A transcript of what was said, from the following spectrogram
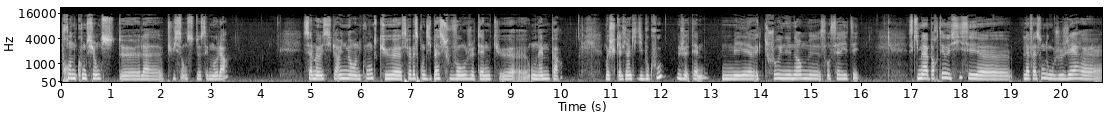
prendre conscience de la puissance de ces mots-là. Ça m'a aussi permis de me rendre compte que euh, c'est pas parce qu'on dit pas souvent je t'aime que euh, on n'aime pas. Moi, je suis quelqu'un qui dit beaucoup je t'aime, mais avec toujours une énorme sincérité. Ce qui m'a apporté aussi, c'est euh, la façon dont je gère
